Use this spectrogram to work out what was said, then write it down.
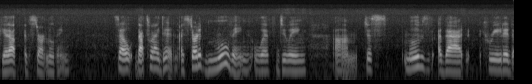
get up and start moving. So that's what I did. I started moving with doing um, just moves that created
